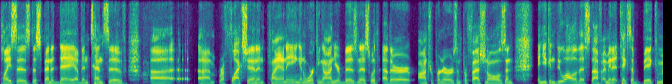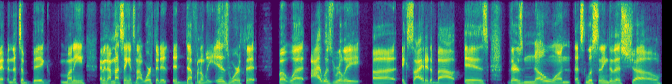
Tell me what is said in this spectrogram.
places to spend a day of intensive uh, um, reflection and planning and working on your business with other entrepreneurs and professionals. And and you can do all of this stuff. I mean it takes a big commitment. That's a big money. I mean i'm not saying it's not worth it. It, it definitely is worth it. But what i was really uh, excited about is there's no one that's listening to this show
